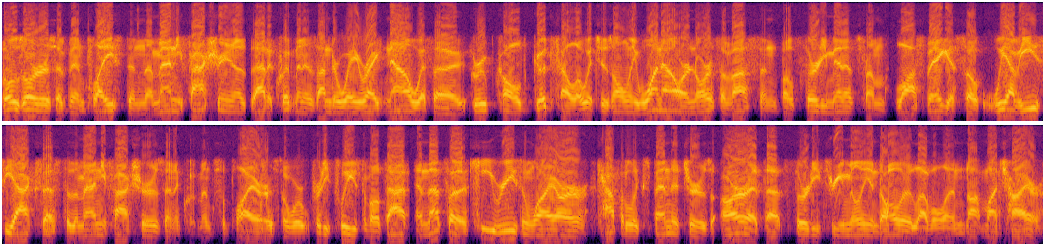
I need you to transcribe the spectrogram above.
those orders have been placed and the manufacturing of that equipment is underway right now with a group called Goodfellow, which is only one hour north of us and about 30 minutes from Las Vegas. So we have easy access to the manufacturers and equipment suppliers. So we're pretty pleased about that. And that's a key reason why our capital expenditures are at that $33 million level and not much higher.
